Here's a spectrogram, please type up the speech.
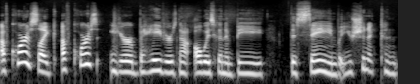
of course like of course your behavior is not always going to be the same but you shouldn't con-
